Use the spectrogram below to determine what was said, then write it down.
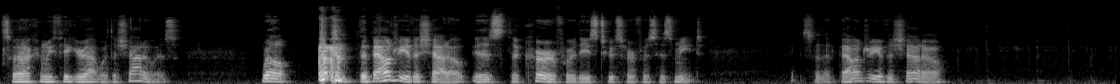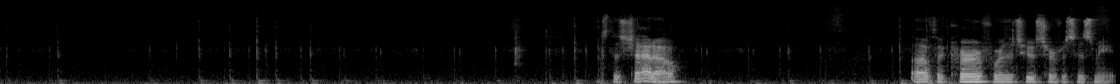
So how can we figure out what the shadow is? Well, the boundary of the shadow is the curve where these two surfaces meet. So the boundary of the shadow is the shadow of the curve where the two surfaces meet.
